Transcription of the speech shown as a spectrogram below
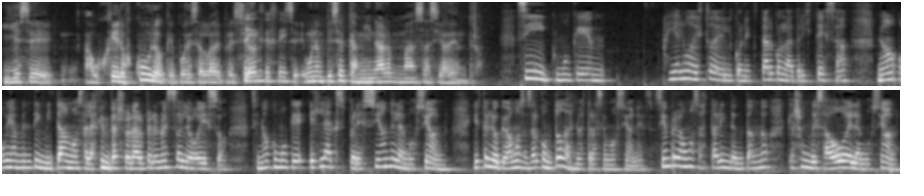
y ese agujero oscuro que puede ser la depresión, uno empiece a caminar más hacia adentro. Sí, como que hay algo de esto del conectar con la tristeza, ¿no? Obviamente invitamos a la gente a llorar, pero no es solo eso, sino como que es la expresión de la emoción. Y esto es lo que vamos a hacer con todas nuestras emociones. Siempre vamos a estar intentando que haya un desahogo de la emoción,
